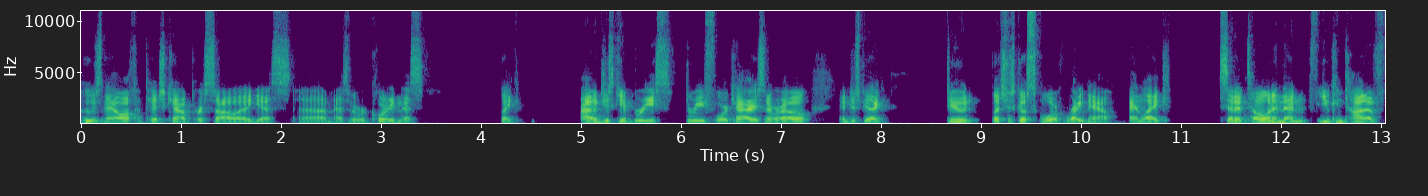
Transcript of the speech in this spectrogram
who's now off a pitch count per Saleh, I guess, um, as we're recording this. Like I would just give Breece three, four carries in a row and just be like, dude, let's just go score right now and like set a tone. And then you can kind of,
